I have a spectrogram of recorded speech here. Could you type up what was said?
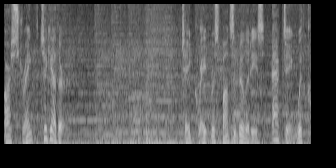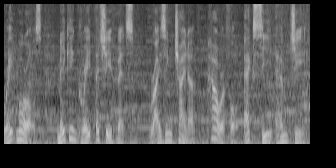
our strength together take great responsibilities, acting with great morals, making great achievements. Rising China, powerful XCMG.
